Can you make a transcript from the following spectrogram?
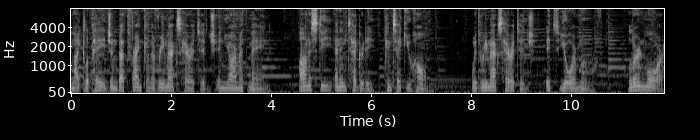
Mike LePage and Beth Franklin of Remax Heritage in Yarmouth, Maine. Honesty and integrity can take you home. With Remax Heritage, it's your move. Learn more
